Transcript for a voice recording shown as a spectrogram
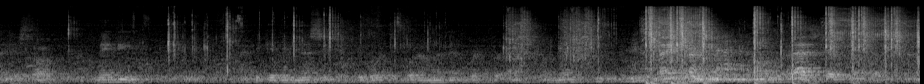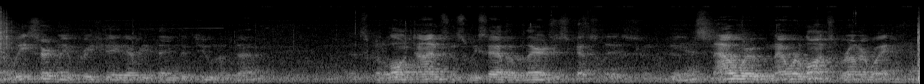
I just thought maybe I could give you a message if you would to put on the network for AstroNet. That's just, we certainly appreciate everything that you have done. It's been a long time since we sat over there and discussed this. And, Now we're, now we're launched, we're on our way. And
